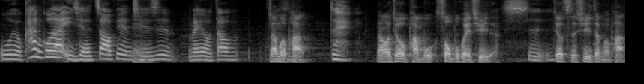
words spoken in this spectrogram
我有看过他以前的照片，其实是没有到那么胖，对，然后就胖不瘦不回去的，是就持续这么胖。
